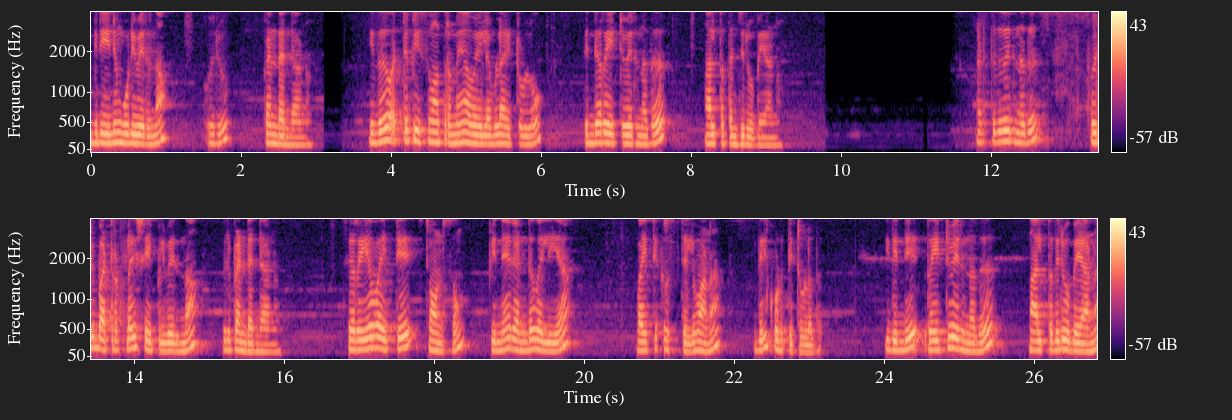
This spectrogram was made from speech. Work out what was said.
ഗ്രീനും കൂടി വരുന്ന ഒരു പെൻഡന്റാണ്. ഇത് ഒറ്റ പീസ് മാത്രമേ അവൈലബിൾ ആയിട്ടുള്ളൂ ഇതിന്റെ റേറ്റ് വരുന്നത് നാൽപ്പത്തഞ്ച് രൂപയാണ്. അടുത്തത് വരുന്നത് ഒരു ബട്ടർഫ്ലൈ ഷേപ്പിൽ വരുന്ന ഒരു പെൻഡന്റാണ് ചെറിയ വൈറ്റ് സ്റ്റോൺസും പിന്നെ രണ്ട് വലിയ വൈറ്റ് ക്രിസ്റ്റലുമാണ് ഇതിൽ കൊടുത്തിട്ടുള്ളത്. ഇതിന്റെ റേറ്റ് വരുന്നത് നാൽപ്പത് രൂപയാണ്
